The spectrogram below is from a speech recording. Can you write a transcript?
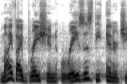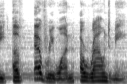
My vibration raises the energy of everyone around me.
